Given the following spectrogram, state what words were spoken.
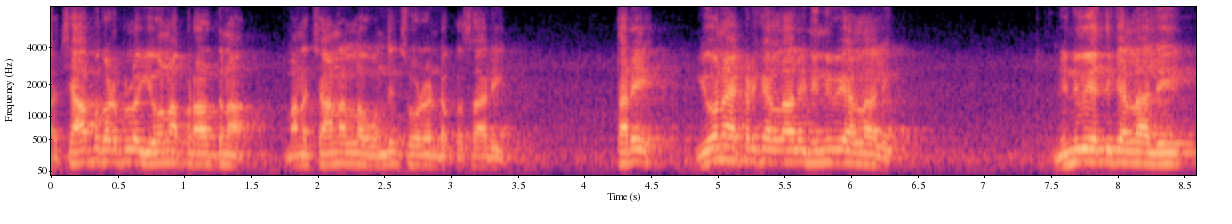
ఆ చేప కడుపులో యోనా ప్రార్థన మన ఛానల్లో ఉంది చూడండి ఒకసారి. సరే యోనా ఎక్కడికి వెళ్ళాలి? నినివే వెళ్ళాలి. నినివే ఎందుకు వెళ్ళాలి?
